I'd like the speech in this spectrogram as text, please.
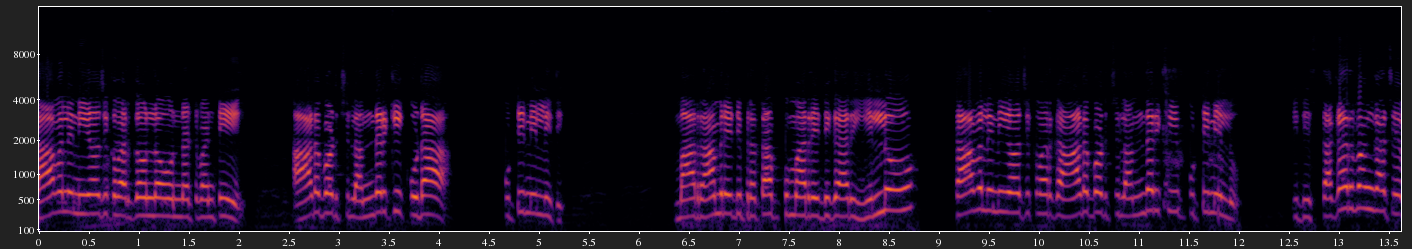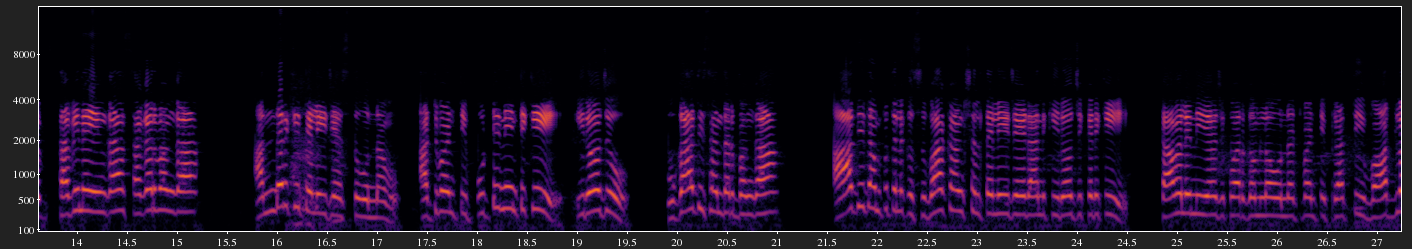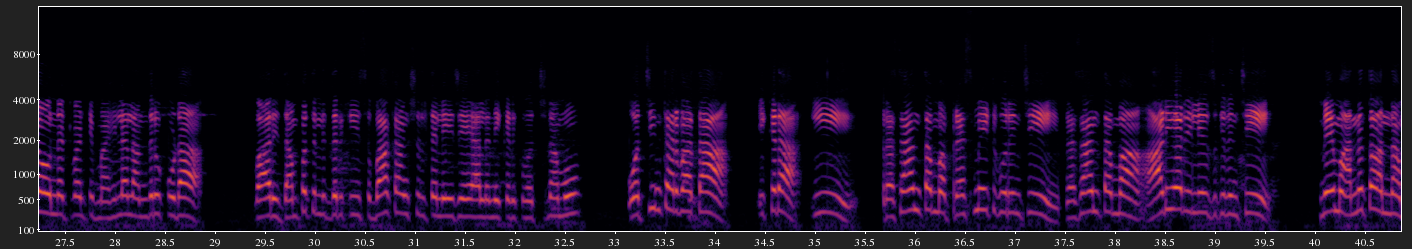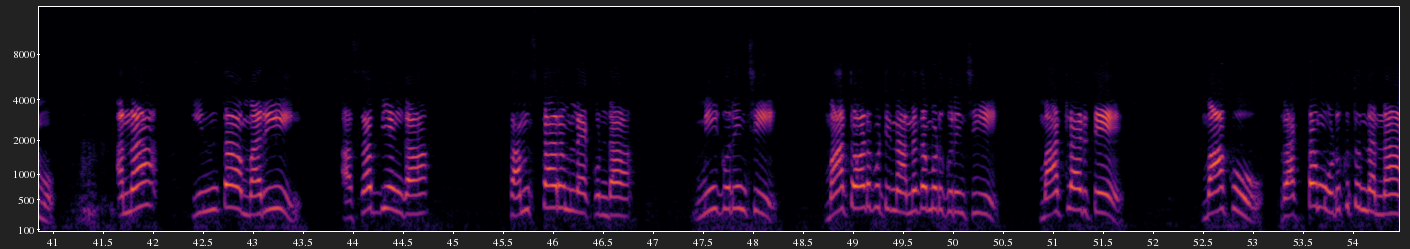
కావలి నియోజకవర్గంలో ఉన్నటువంటి ఆడబడుచులందరికీ కూడా పుట్టినిల్లిది. మా రామిరెడ్డి ప్రతాప్ కుమార్ రెడ్డి గారి ఇల్లు కావలి నియోజకవర్గ ఆడబడుచులందరికీ పుట్టినిల్లు. ఇది సగర్వంగా చె సవినయంగా సగర్వంగా అందరికీ తెలియజేస్తూ ఉన్నాము. అటువంటి పుట్టినింటికి ఈరోజు ఉగాది సందర్భంగా ఆది దంపతులకు శుభాకాంక్షలు తెలియజేయడానికి ఈరోజు ఇక్కడికి కావలి నియోజకవర్గంలో ఉన్నటువంటి ప్రతి వార్డులో ఉన్నటువంటి మహిళలందరూ కూడా వారి దంపతులిద్దరికీ శుభాకాంక్షలు తెలియజేయాలని ఇక్కడికి వచ్చినాము. వచ్చిన తర్వాత ఇక్కడ ఈ ప్రశాంతమ్మ ప్రెస్ మీట్ గురించి ప్రశాంతమ్మ ఆడియో రిలీజ్ గురించి మేము అన్నతో అన్నాము. అన్న ఇంత మరీ అసభ్యంగా సంస్కారం లేకుండా మీ గురించి మా తోడబుట్టిన అన్నదమ్ముడు గురించి మాట్లాడితే మాకు రక్తం ఉడుకుతుందన్నా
